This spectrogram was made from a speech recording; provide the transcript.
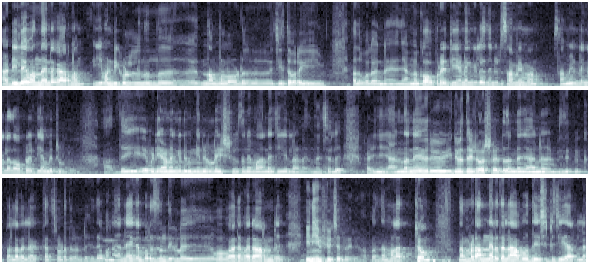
ആ ഡിലേ വന്നതിന്റെ കാരണം ഈ വണ്ടിക്കുള്ളിൽ നിന്ന് നമ്മളോട് ചീത്ത പറയുകയും അതുപോലെ തന്നെ ഞങ്ങൾക്ക് ഓപ്പറേറ്റ് ചെയ്യണമെങ്കിൽ അതിനൊരു സമയം വേണം. സമയം ഉണ്ടെങ്കിൽ അത് ഓപ്പറേറ്റ് ചെയ്യാൻ പറ്റുള്ളൂ. അത് എവിടെയാണെങ്കിലും ഇങ്ങനെയുള്ള ഇഷ്യൂസിനെ മാനേജ് ചെയ്യലാണ്. എന്ന് വെച്ചാൽ കഴിഞ്ഞ ഞാൻ തന്നെ ഒരു ഇരുപത്തേഴ് വർഷമായിട്ട് തന്നെ ഞാൻ പല പല കച്ചവടത്തിലുണ്ട്. ഇതേപോലെ അനേകം പ്രതിസന്ധികൾ വരാറുണ്ട്. ഇനിയും ഫ്യൂച്ചറിൽ വരും. അപ്പോൾ നമ്മൾ ഏറ്റവും നമ്മുടെ അന്നേരത്തെ ലാഭം ഉദ്ദേശിച്ചിട്ട് ചെയ്യാറില്ല.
